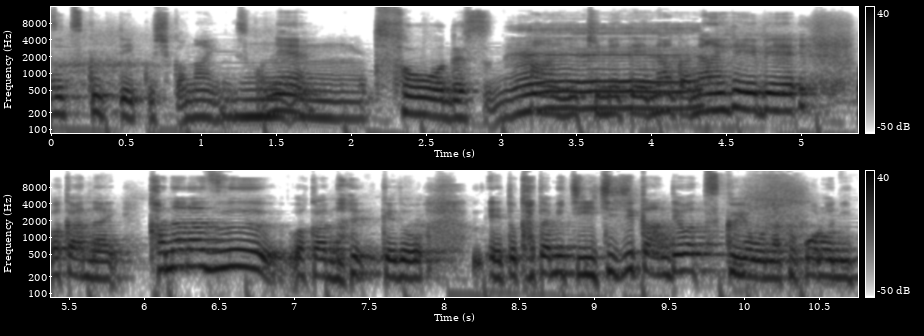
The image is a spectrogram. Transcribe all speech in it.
ず作っていくしかないんですかね。うんそうですね。範囲決めて、なんか何平米、わかんない。必ず、わかんないけど、えっ、と、片道1時間では着くようなところに、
